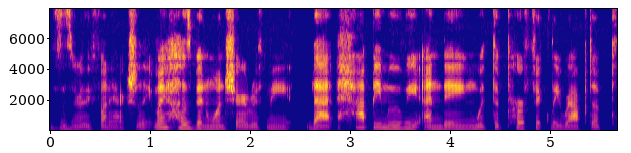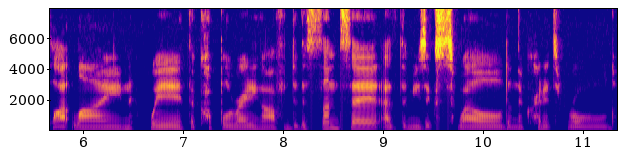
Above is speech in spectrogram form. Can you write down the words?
This is really funny, actually. My husband once shared with me that happy movie ending with the perfectly wrapped up plot line, with the couple riding off into the sunset as the music swelled and the credits rolled,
